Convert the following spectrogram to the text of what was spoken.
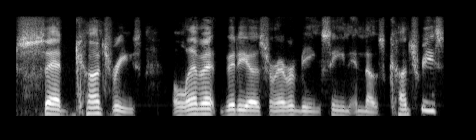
said countries limit videos from ever being seen in those countries.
